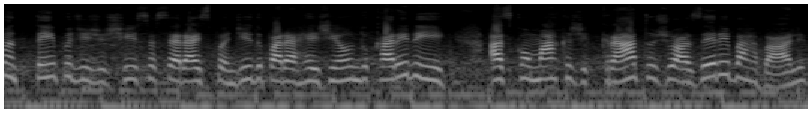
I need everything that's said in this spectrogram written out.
Programa Tempo de Justiça será expandido para a região do Cariri. As comarcas de Crato, Juazeiro e Barbalho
